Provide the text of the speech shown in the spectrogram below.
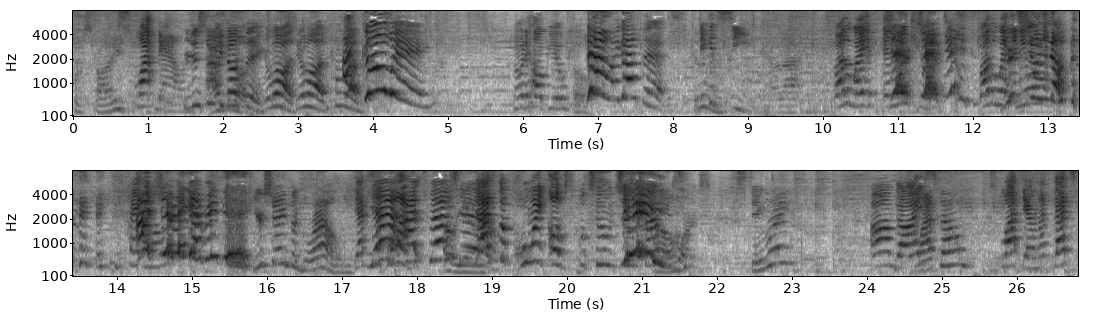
For sky. Splat down. You're just I doing know. nothing. Come on, come on, come on. I'm going. Want me to help you? Oh. No, I got this. You can see. You know that. By the way, if Shoot, anyone shoot, kills, shoot. by the way, You're anyone shooting nothing. Hey, I'm Emily, shooting everything. You're shooting the ground. That's Yeah, the point. I'm supposed Oh, yeah. That's the point of Splatoon 2 Jeez. Turbo Stingray? Um, guys, down? splat down. That, that's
